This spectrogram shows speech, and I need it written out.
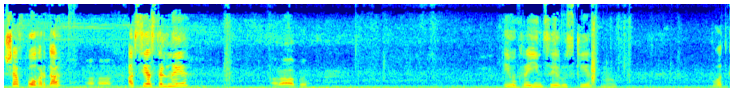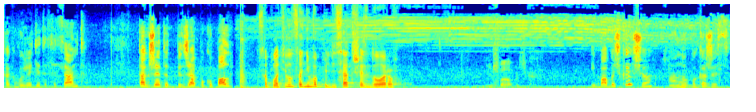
Шеф-повар, да? Ага. А все остальные? Арабы. И украинцы, и русские. Ну. Вот как выглядит официант. Также этот пиджак покупал. Заплатил за него 56 долларов. И бабочка. И бабочка еще? А ну покажись.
